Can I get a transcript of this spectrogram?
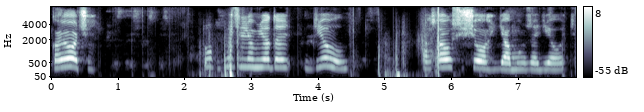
Короче, тут жителям я доделал. Осталось еще яму заделать.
